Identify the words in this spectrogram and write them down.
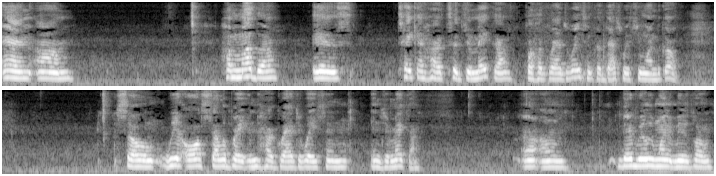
and um, her mother is taking her to Jamaica for her graduation because that's where she wanted to go. So we're all celebrating her graduation in Jamaica. Uh, um, they really wanted me to go.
